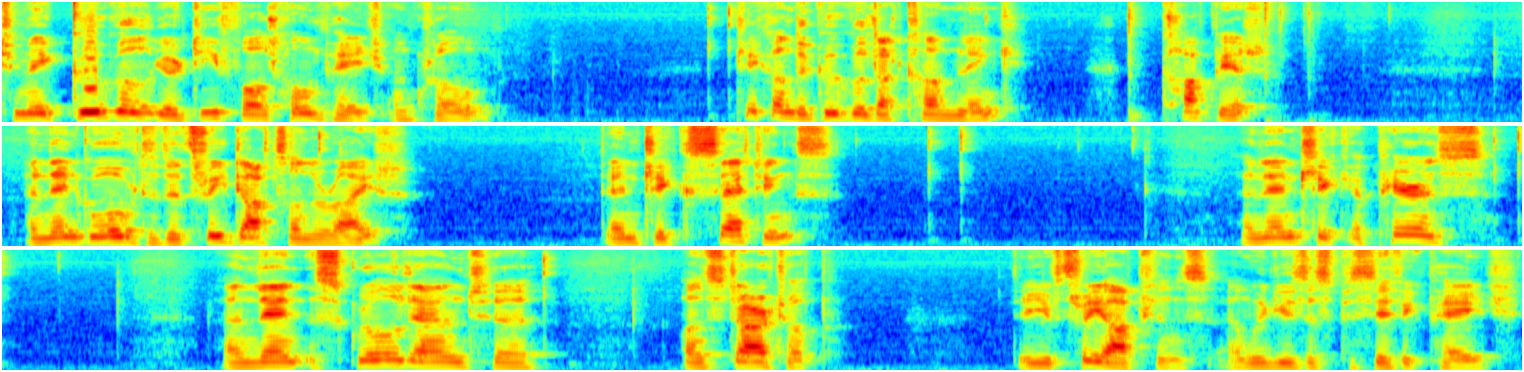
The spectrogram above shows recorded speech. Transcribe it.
to make Google your default homepage on Chrome, click on the google.com link, copy it, and then go over to the three dots on the right, then click Settings, and then click Appearance, and then scroll down to on Startup. There you have three options, and we'll use a specific page.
